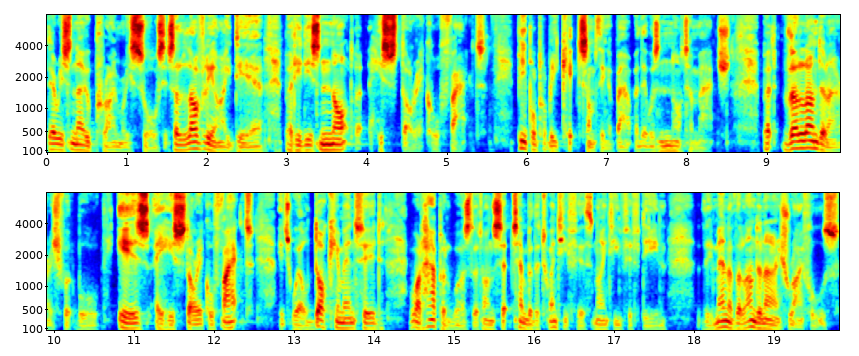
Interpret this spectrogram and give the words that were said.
there is no primary source. It's a lovely idea, but it is not a historical fact. People probably kicked something about, but there was not a match. But the London Irish football is a historical fact. It's well documented. What happened was that on September the 25th, 1915, the men of the London Irish Rifles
